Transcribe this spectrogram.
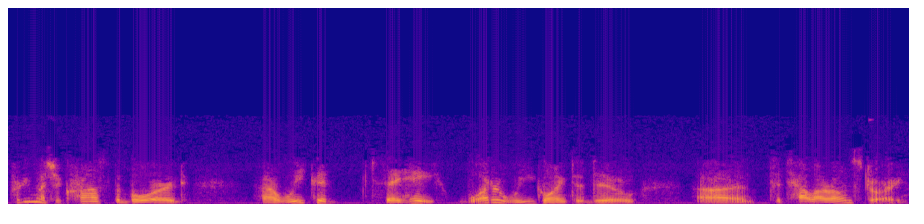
pretty much across the board uh, we could say, hey, what are we going to do uh, to tell our own story?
